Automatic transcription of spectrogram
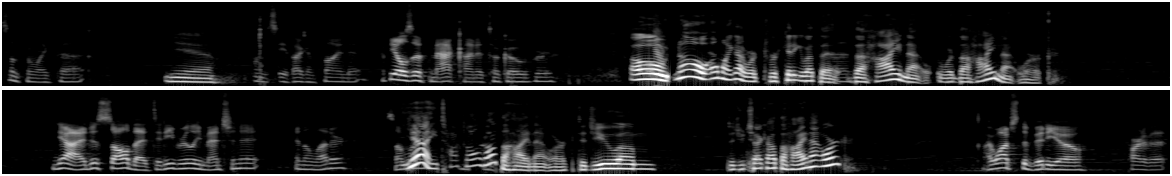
Something like that. yeah. Let me see if I can find it. I feel as if Matt kind of took over. Oh no! Oh my God, we're we're kidding about the Then- the high net, the high network. Yeah, I just saw that. Did he really mention it in a letter? Somewhere? Yeah, he talked all about the HEI Network. Did you um did you check out the HEI Network? I watched the video, part of it,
